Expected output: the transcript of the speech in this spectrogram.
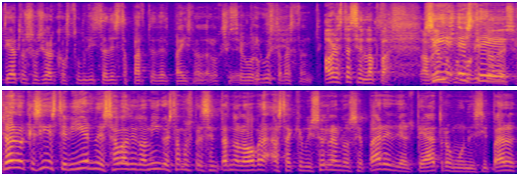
teatro social costumbrista de esta parte del país, ¿no? del occidente, me gusta bastante. Ahora estás en La Paz, Hablemos sí, este, claro que sí, este viernes, sábado y domingo estamos presentando la obra Hasta que mi suegra nos separe del Teatro Municipal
